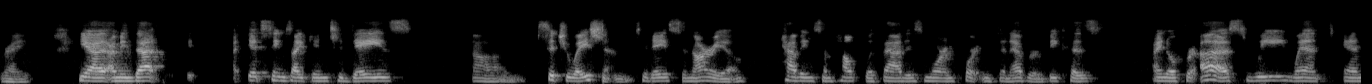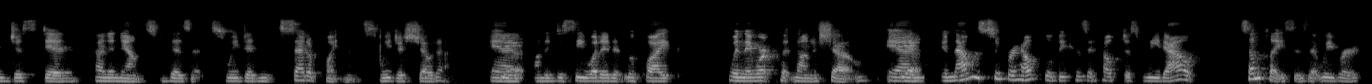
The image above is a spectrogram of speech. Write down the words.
right. Yeah, I mean that. It seems like in today's um, situation, today's scenario, having some help with that is more important than ever because I know for us, we went and just did unannounced visits. We didn't set appointments. We just showed up and Yeah. wanted to see what it looked like when they weren't putting on a show. And and that was super helpful because it helped us weed out some places that we were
